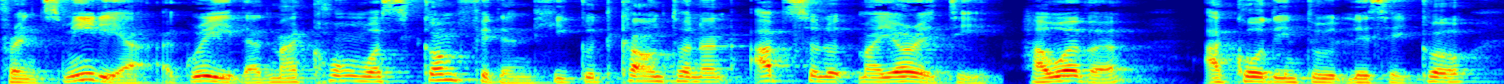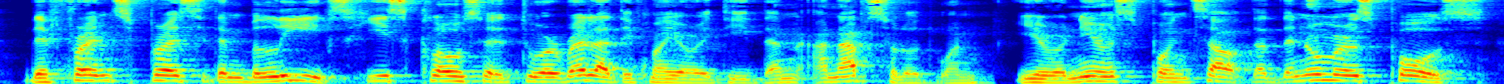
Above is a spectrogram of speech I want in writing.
French media agreed that Macron was confident he could count on an absolute majority. However, according to Les Echos, the French president believes he is closer to a relative majority than an absolute one. Euronews points out that the numerous polls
